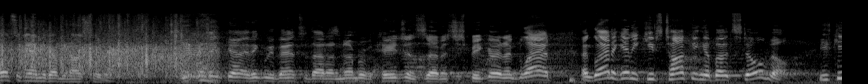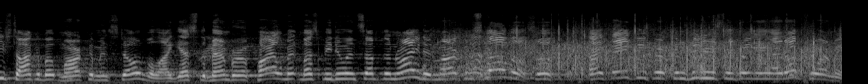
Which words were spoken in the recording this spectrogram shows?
Once again, the government leader. I think, uh, I think we've answered that on a number of occasions, uh, Mr. Speaker, and I'm glad. I'm glad again he keeps talking about Stouffville. He keeps talking about Markham and Stouffville. I guess the member of Parliament must be doing something right in Markham Stouffville. So I thank you for continuously bringing that up for me.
